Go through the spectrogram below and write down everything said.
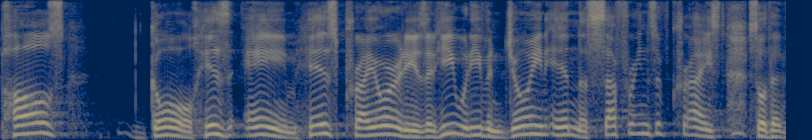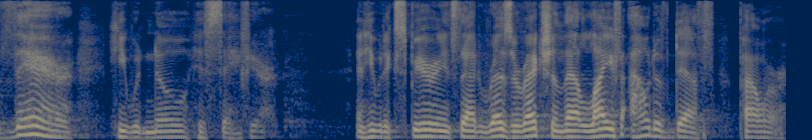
Paul's goal, his aim, his priority is that he would even join in the sufferings of Christ so that there he would know his Savior. And he would experience that resurrection, that life out of death power.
